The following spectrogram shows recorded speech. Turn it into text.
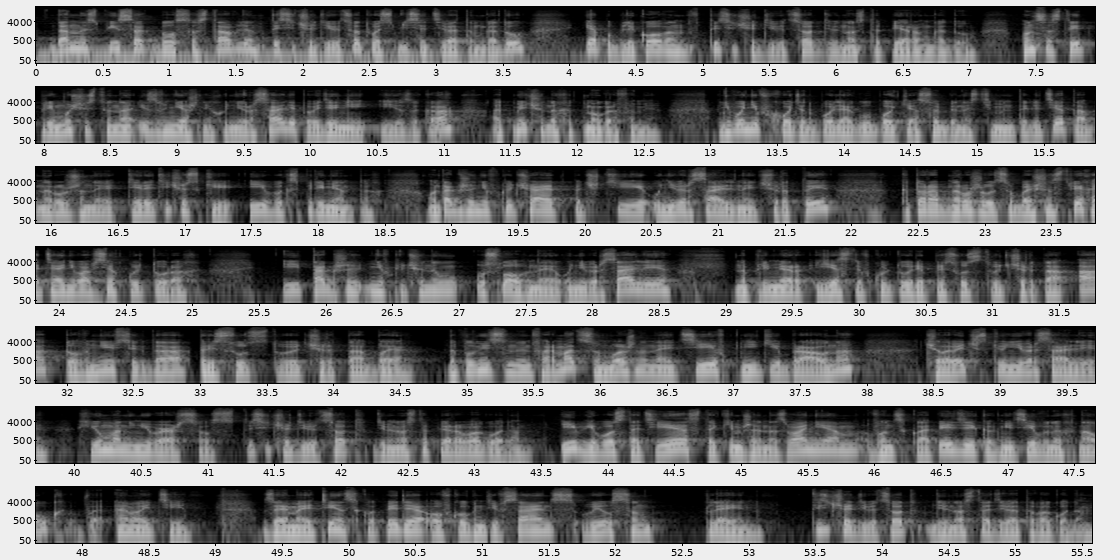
Данный список был составлен в 1989 году и опубликован в 1991 году. Он состоит преимущественно из внешних универсалей поведения и языка, отмеченных этнографами. В него не входят более глубокие особенности менталитета, обнаруженные теоретически и в экспериментах. Он также не включает почти универсальные черты, которые обнаруживаются в большинстве, хотя и не во всех культурах. И также не включены условные универсалии, Например, если в культуре присутствует черта А, то в ней всегда присутствует черта Б. Дополнительную информацию можно найти в книге Брауна «Человеческие универсалии» Human Universals 1991 года. И в его статье с таким же названием в энциклопедии когнитивных наук в MIT The MIT Encyclopedia of Cognitive Science Wilson Klein 1999 года.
